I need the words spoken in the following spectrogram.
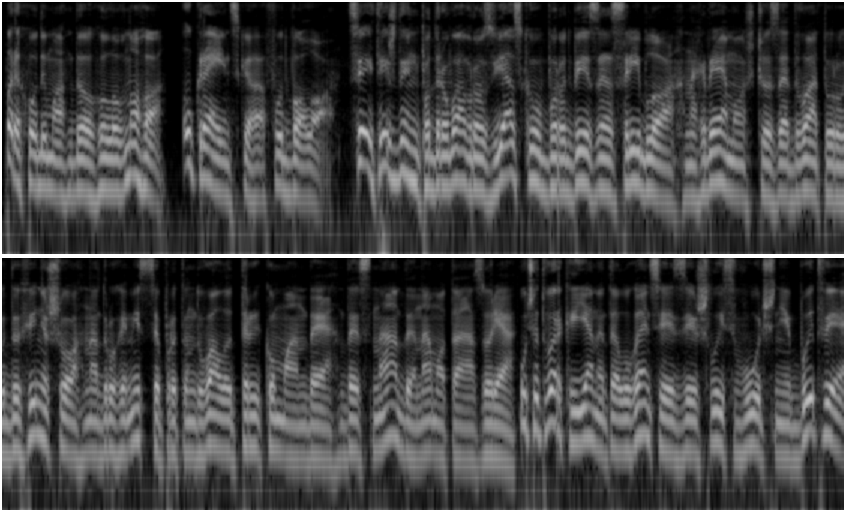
переходимо до головного українського футболу. Цей тиждень подарував розв'язку в боротьбі за срібло. Нагадаємо, що за два тури до фінішу на друге місце претендували три команди: Десна, Динамо та Зоря. У четвер кияни та луганці зійшлись в очній битві.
